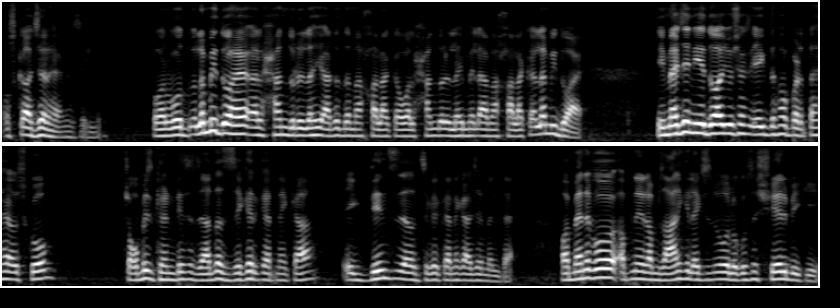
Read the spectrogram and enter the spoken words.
اس کا اجر ہے بیسکلی اور وہ لمبی دعا ہے الحمد للہ عدد ما خالہ کا الحمد للہ ما خالہ کا لمبی دعا ہے۔ امیجن یہ دعا جو شخص ایک دفعہ پڑھتا ہے، اس کو چوبیس گھنٹے سے زیادہ ذکر کرنے کا ایک دن سے زیادہ ذکر کرنے کا اجر ملتا ہے۔ اور میں نے وہ اپنے رمضان کے لیکچر میں وہ لوگوں سے شیئر بھی کی۔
